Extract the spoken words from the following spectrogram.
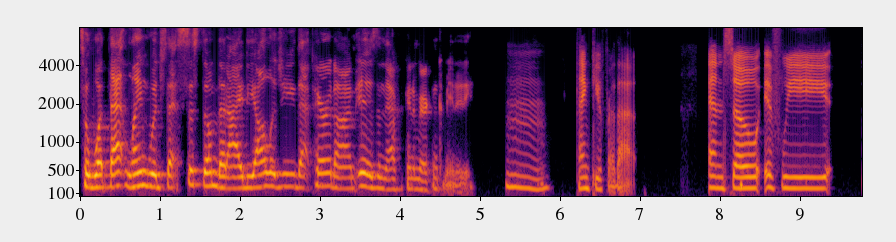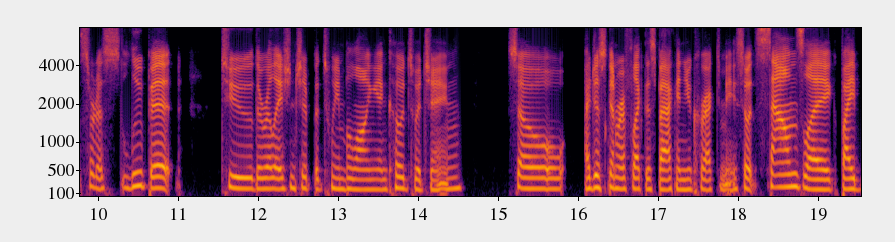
to what that language, that system, that ideology, that paradigm is in the African American community. Mm, thank you for that. And so if we sort of loop it to the relationship between belonging and code switching, so I'm just going to reflect this back and you correct me. So it sounds like by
